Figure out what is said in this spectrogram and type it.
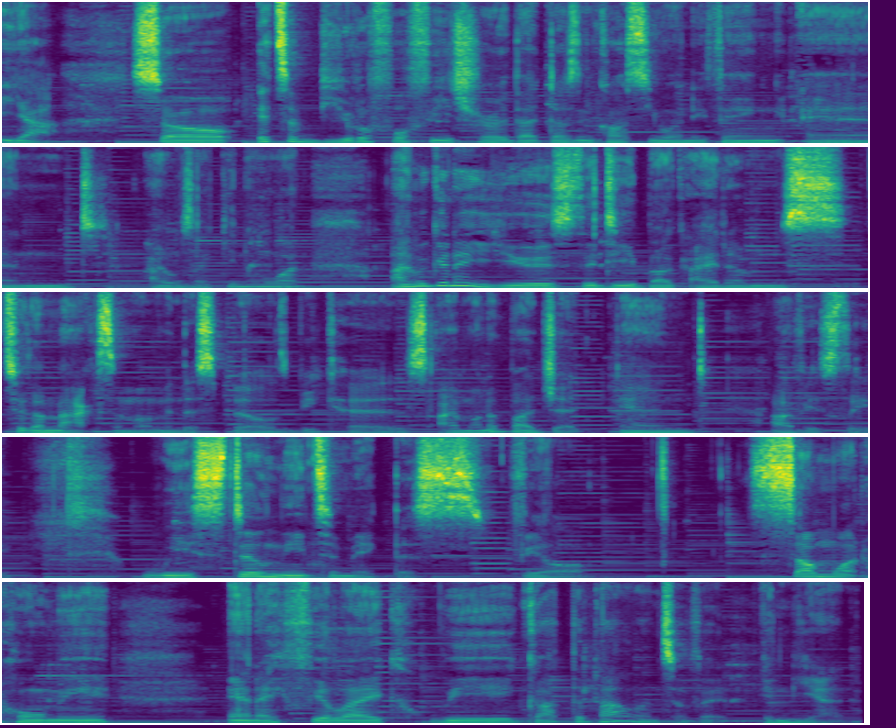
Yeah, so it's a beautiful feature that doesn't cost you anything and I was like, you know what, I'm gonna use the debug items to the maximum in this build because I'm on a budget and obviously we still need to make this feel somewhat homey and I feel like we got the balance of it in the end.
